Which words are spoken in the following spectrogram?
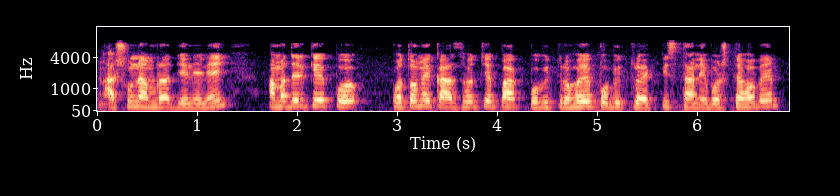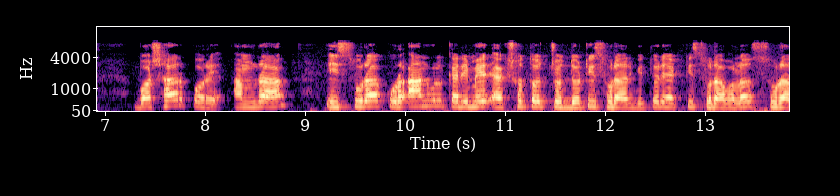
আসুন আমরা জেনে নেই। আমাদেরকে প্রথমে কাজ হচ্ছে পাক পবিত্র হয়ে পবিত্র একটি স্থানে বসতে হবে। বসার পরে আমরা এই সুরা কোরআনুল করিমের একশত চোদ্দোটি সুরার ভিতরে একটি সুরা হলো সুরা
